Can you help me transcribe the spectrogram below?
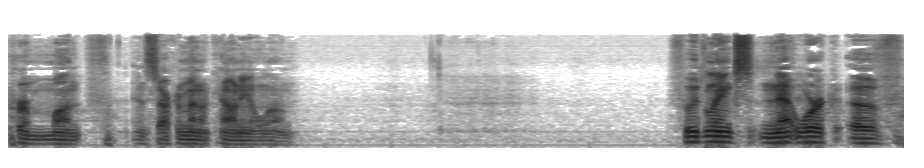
per month in Sacramento County alone. FoodLink's network of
